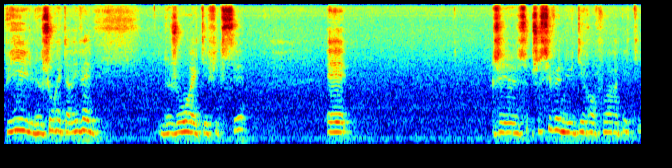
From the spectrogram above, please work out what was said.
Puis le jour est arrivé. Le jour a été fixé. Et je suis venue dire au revoir à Betty.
